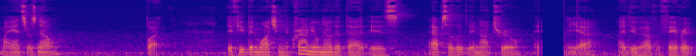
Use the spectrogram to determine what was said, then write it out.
my answer is no. But if you've been watching The Crown, you'll know that that is absolutely not true. And yeah, I do have a favorite.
